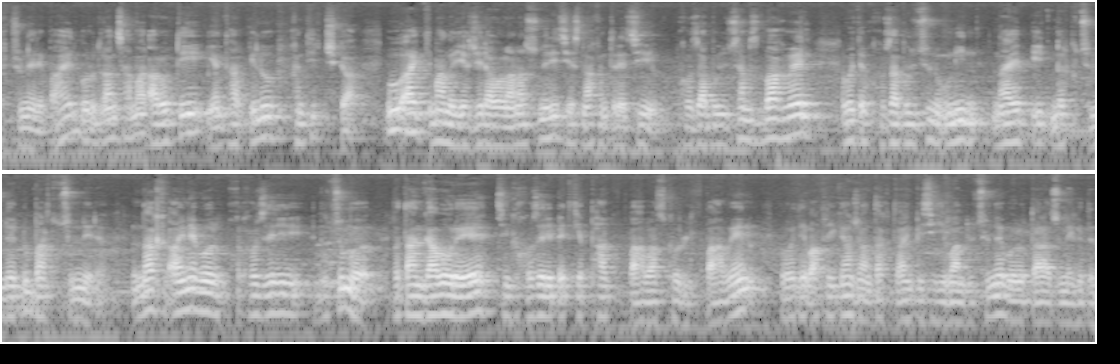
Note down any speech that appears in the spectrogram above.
թռչունները պահել, որ դրանց համար արոտի ենթարկելու խնդիր չկա։ Ու այդ մանր եղջերավոր անասուններից ես նախընտրեցի խոզաբուծությամբ զբաղվել, որովհետև խոզաբուծությունը ունի նաև իր նրբություններն ու բարդությունները։ Նախ այն է, որ խոզերի բուծումը վտանգավոր է, այսինքն խոզերը պետք է փակ պահվածքով պահվեն, որովհետև աֆրիկյան ժանտակտը այնպիսի հիվանդություն է, որը տարածում է գտե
